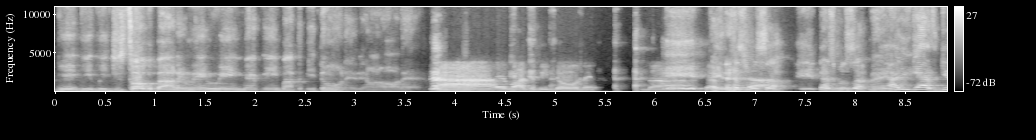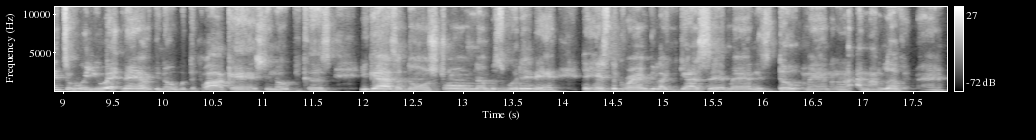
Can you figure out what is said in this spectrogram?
we, we, we just talk about it. We ain't, we, ain't, we ain't about to be doing it and all that. Nah, I ain't about to be doing it. Nah. Hey, that's what's up. That's what's up, man. How you guys get to where you at now, you know, with the podcast, you know, because you guys are doing strong numbers with it and the Instagram, you like you guys said, man, it's dope, man. And I, and I love it, man.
